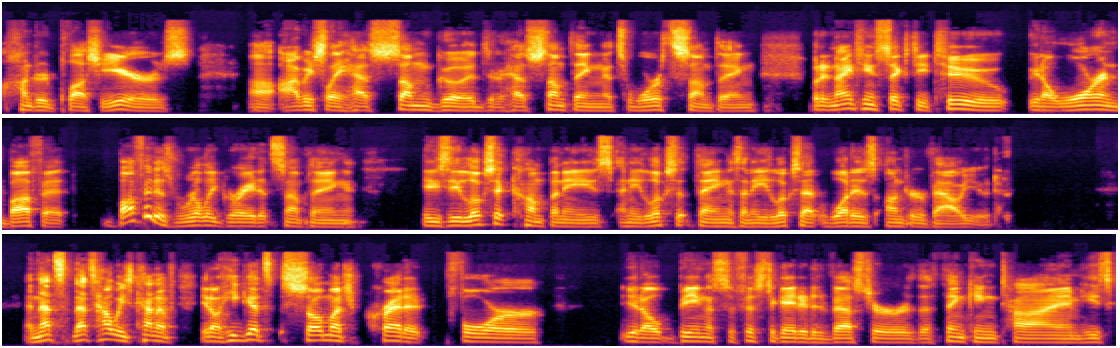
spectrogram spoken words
100 plus years uh, obviously has some goods or has something that's worth something. But in 1962, you know, Warren Buffett, Buffett is really great at something. Is he looks at companies and he looks at things and he looks at what is undervalued. And that's that's how he's kind of, you know, he gets so much credit for you know being a sophisticated investor the thinking time he's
